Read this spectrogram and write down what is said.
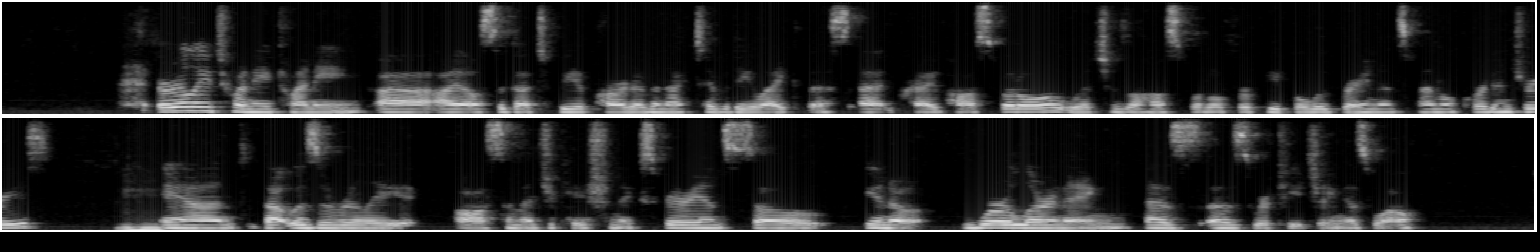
early 2020, uh, I also got to be a part of an activity like this at Craig Hospital, which is a hospital for people with brain and spinal cord injuries. Mm-hmm. And that was a really awesome education experience. So, you know, we're learning as, as we're teaching as well.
